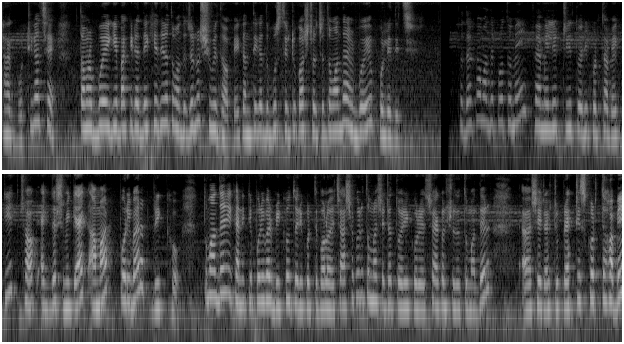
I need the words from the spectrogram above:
থাকব, ঠিক আছে? তো আমরা বইয়ে গিয়ে বাকিটা দেখিয়ে দিলে তোমাদের জন্য সুবিধা হবে। এখান থেকে তো বুঝতে একটু কষ্ট হচ্ছে তোমাদের, আমি বইয়ে বলে দিচ্ছি। তো দেখো আমাদের প্রথমেই ফ্যামিলি ট্রি তৈরি করতে হবে একটি ছক এক দশমিক এক আমার পরিবার বৃক্ষ। তোমাদের এখানে একটি পরিবার বৃক্ষ তৈরি করতে বলা হয়েছে। আশা করি তোমরা সেটা তৈরি করেছ। এখন শুধু তোমাদের সেটা একটু প্র্যাকটিস করতে হবে।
